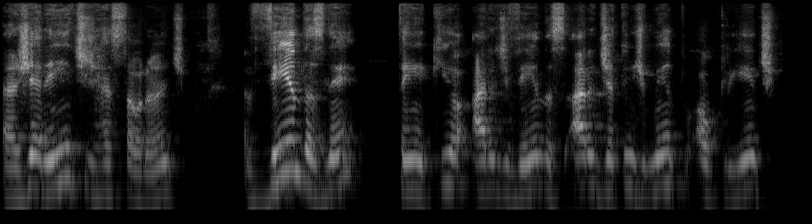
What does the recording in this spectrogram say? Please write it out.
uh, gerente de restaurante, vendas, né? tem aqui ó, área de vendas, área de atendimento ao cliente,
